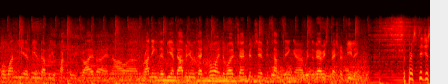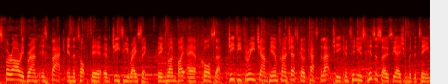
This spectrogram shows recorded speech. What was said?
for one year BMW factory driver and now um, running the BMW Z4 in the World Championship is something uh, with a very special feeling. The prestigious Ferrari brand is back in the top tier of GT racing, being run by AF Corse. GT3 champion Francesco Castellacci continues his association with the team,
